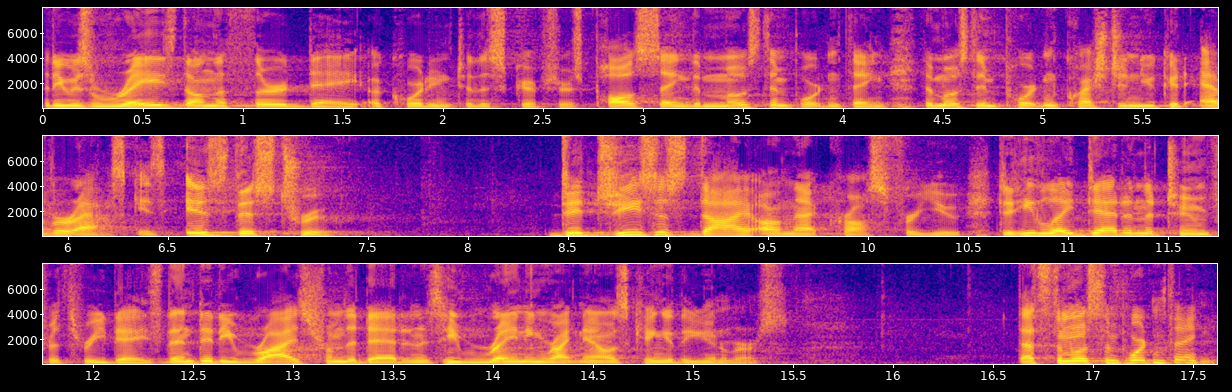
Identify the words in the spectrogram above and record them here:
that he was raised on the third day according to the scriptures. Paul's saying the most important thing, the most important question you could ever ask is Is this true? Did Jesus die on that cross for you? Did he lay dead in the tomb for three days? Then did he rise from the dead? And is he reigning right now as king of the universe? That's the most important thing.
